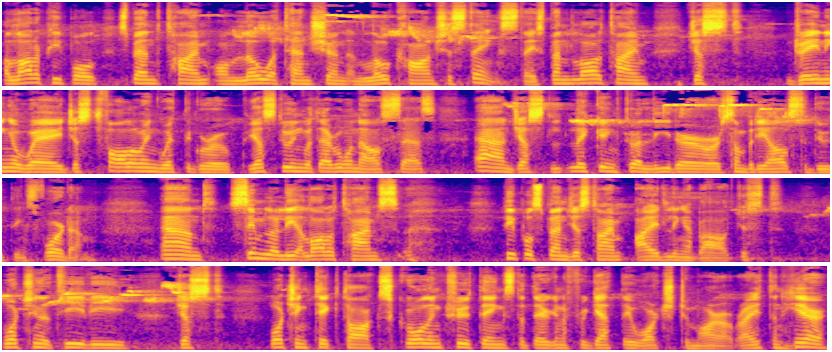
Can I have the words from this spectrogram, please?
A lot of people spend time on low attention and low conscious things. They spend a lot of time just draining away just following with the group just doing what everyone else says and just looking to a leader or somebody else to do things for them. And similarly, a lot of times people spend just time idling about, just watching the TV, just watching TikTok, scrolling through things that they're going to forget they watched tomorrow, right? And here,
